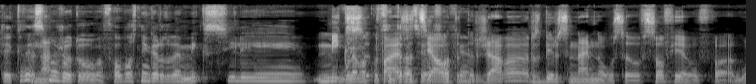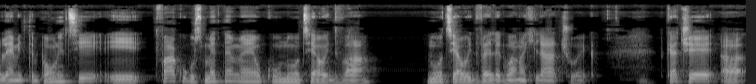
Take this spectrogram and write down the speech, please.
Те къде са между В областни градове микс или микс, голяма това е за цялата държава. Разбира се, най-много са в София, в големите болници и това, ако го сметнем, е около 0,2 0,2 легла на 1000 човек. Така че а,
